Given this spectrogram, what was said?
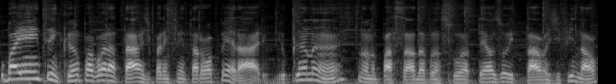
O Bahia entra em campo agora à tarde para enfrentar o Operário e o Canaã, que no ano passado avançou até as oitavas de final,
